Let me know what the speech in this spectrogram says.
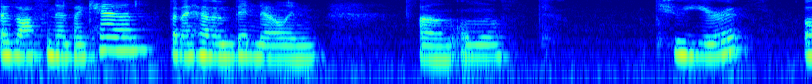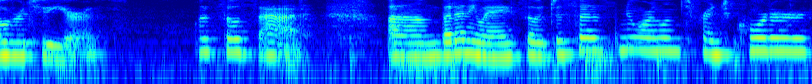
as often as I can, but I haven't been now in um, almost two years, over two years. That's so sad. Um, but anyway, so it just says New Orleans French Quarter.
